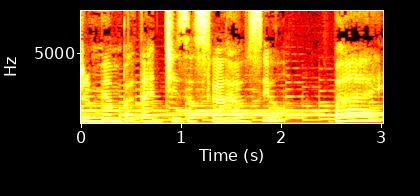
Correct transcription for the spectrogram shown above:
remember that Jesus loves you. Bye.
